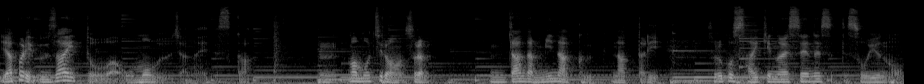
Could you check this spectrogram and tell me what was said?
やっぱりうざいとは思うじゃないですか。うんまあ、もちろんそれはだんだん見なくなったりそれこそ最近の SNS ってそういうの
